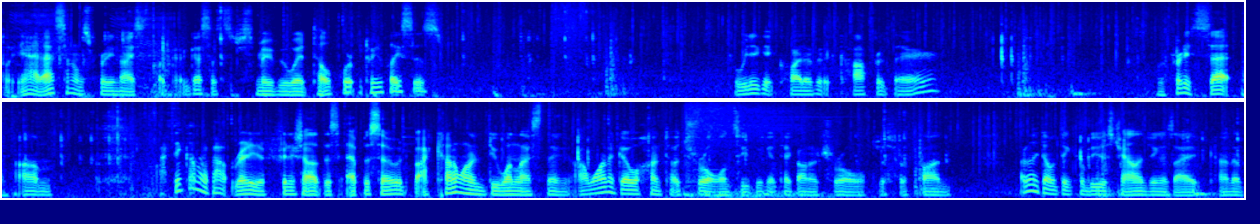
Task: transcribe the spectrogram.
But yeah, that sounds pretty nice. Like, I guess that's just maybe a way to teleport between places. But we did get quite a bit of copper there. We're pretty set. Um, think I'm about ready to finish out this episode, but I kind of want to do one last thing. I want to go hunt a troll and see if we can take on a troll just for fun. I really don't think he'll be as challenging as I kind of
